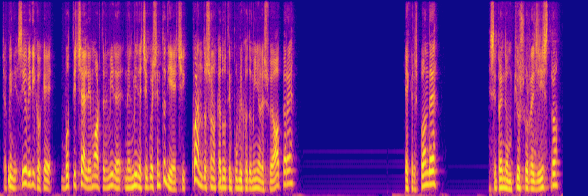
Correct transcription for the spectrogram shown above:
Cioè, quindi se io vi dico che Botticelli è morto nel, mille, nel 1510, quando sono cadute in pubblico dominio le sue opere? Chi è che risponde? E si prende un più sul registro?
